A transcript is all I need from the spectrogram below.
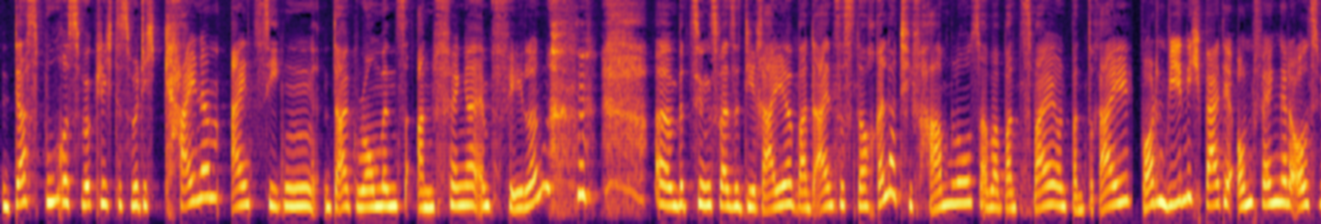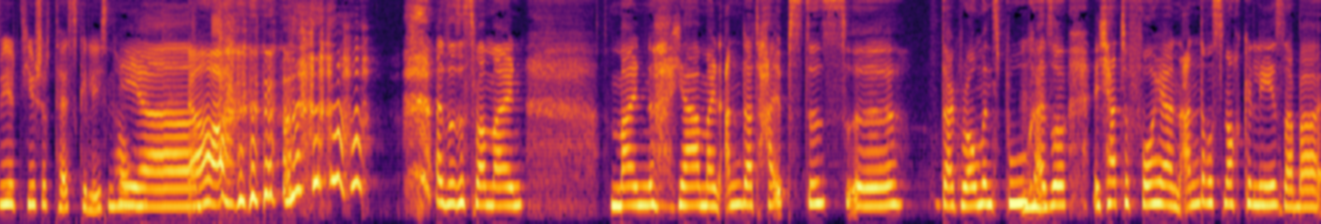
das Buch ist wirklich, das würde ich keinem einzigen Dark Romans Anfänger empfehlen. äh, beziehungsweise die Reihe. Band 1 ist noch relativ harmlos, aber Band 2 und Band 3. Waren wir nicht beide Anfänger, als wir Tears of Test gelesen haben? Ja. ja. also das war mein, mein, ja, mein anderthalbstes äh, Dark Romans Buch. Mhm. Also ich hatte vorher ein anderes noch gelesen, aber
